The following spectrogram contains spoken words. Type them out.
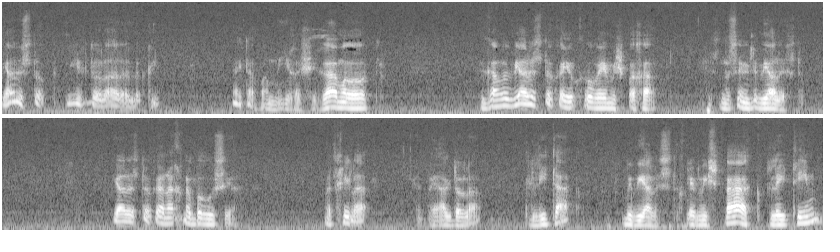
ביאלסטוק, עיר גדולה לאלוקים. הייתה פעם עיר עשירה מאוד, וגם בביאלסטוק היו קרובי משפחה. אז נוסעים לביאלסטוק. ביאלסטוק אנחנו ברוסיה. מתחילה בעיה גדולה, קליטה בביאלסטוק. למספר פליטים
